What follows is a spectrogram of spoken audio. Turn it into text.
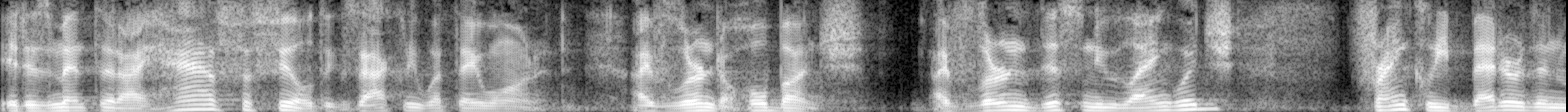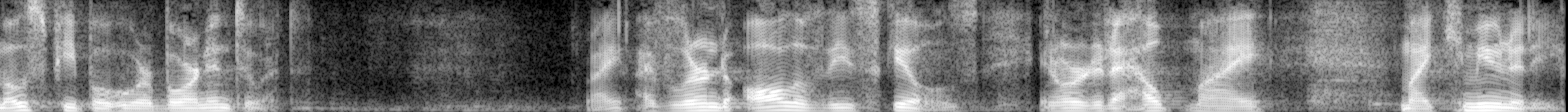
it has meant that I have fulfilled exactly what they wanted. I've learned a whole bunch. I've learned this new language frankly, better than most people who were born into it. Right? I've learned all of these skills in order to help my, my community.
